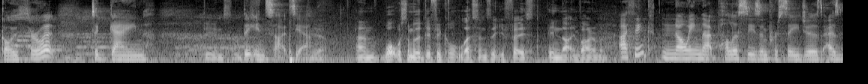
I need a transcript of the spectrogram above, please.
go through it to gain The insight. the insights, yeah. Yeah. And what were some of the difficult lessons that you faced in that environment? I think knowing that policies and procedures, as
